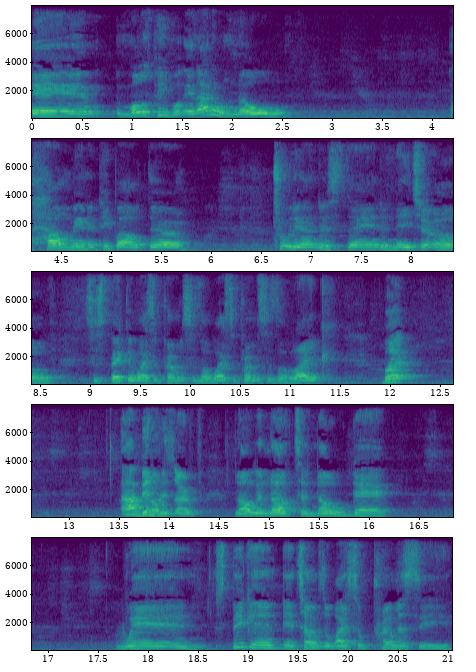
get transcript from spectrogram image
And most people, and I don't know how many people out there truly understand the nature of suspected white supremacists or white supremacists alike, but I've been on this earth long enough to know that when speaking in terms of white supremacy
